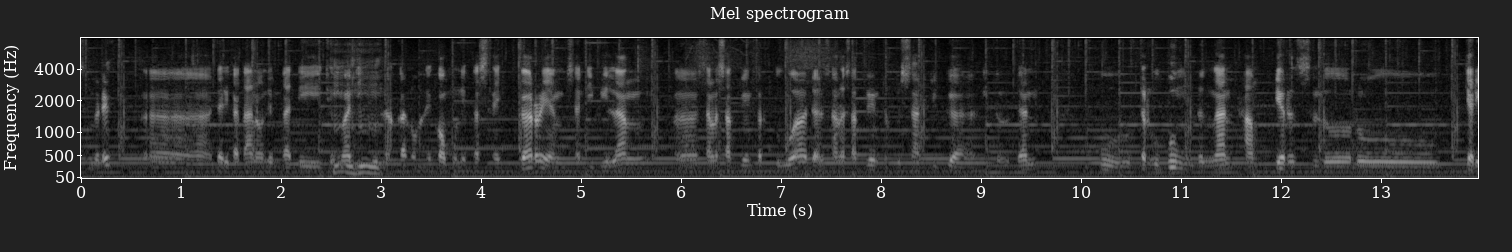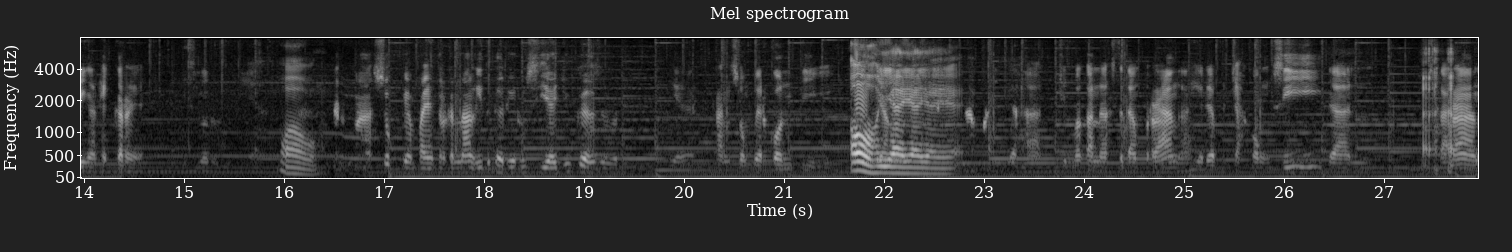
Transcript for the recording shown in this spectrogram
sebenarnya eh, dari kata anonim tadi cuma Mhm. digunakan oleh komunitas hacker yang bisa dibilang eh, salah satu yang tertua dan salah satu yang terbesar juga gitu dan uh, terhubung dengan hampir seluruh jaringan hacker ya di seluruh dunia. Wow. Termasuk yang paling terkenal itu dari Rusia juga sebenarnya ransomware Conti. Oh iya iya iya. iya. Cuma karena sedang perang akhirnya pecah kongsi dan sekarang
